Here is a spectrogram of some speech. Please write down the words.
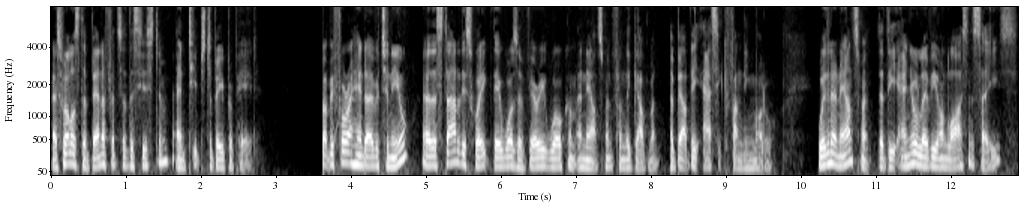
as well as the benefits of the system and tips to be prepared. But before I hand over to Neil, at the start of this week there was a very welcome announcement from the government about the ASIC funding model, with an announcement that the annual levy on licensees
